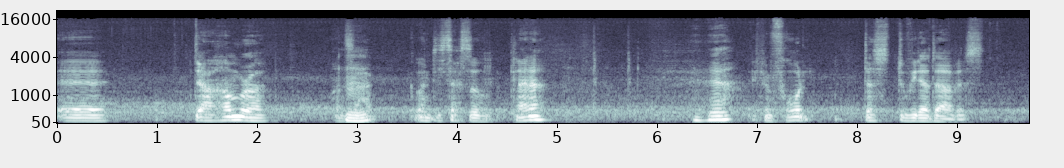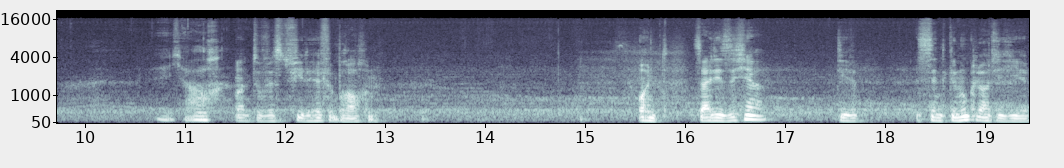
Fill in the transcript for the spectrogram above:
äh, der Hamra und sag, und ich sag so, Kleiner, Ja, ich bin froh, dass du wieder da bist. ich auch. Und du wirst viel Hilfe brauchen. Und sei dir sicher, die, es sind genug Leute hier,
